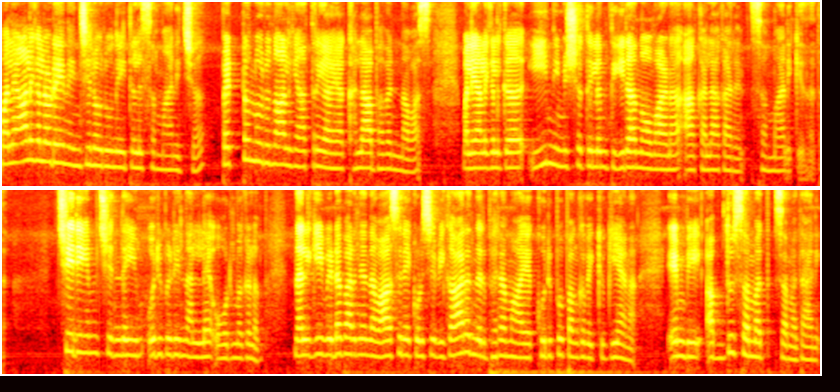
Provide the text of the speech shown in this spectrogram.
മലയാളികളുടെ നെഞ്ചിലൊരു നീറ്റൽ സമ്മാനിച്ച് പെട്ടെന്നൊരു നാൾ യാത്രയായ കലാഭവൻ നവാസ്. മലയാളികൾക്ക് ഈ നിമിഷത്തിലും തീരാ നോവാണ് ആ കലാകാരൻ സമ്മാനിക്കുന്നത്. ചിരിയും ചിന്തയും ഒരുപിടി നല്ല ഓർമ്മകളും നൽകി വിട പറഞ്ഞ നവാസിനെക്കുറിച്ച് വികാരനിർഭരമായ കുറിപ്പ് പങ്കുവയ്ക്കുകയാണ് എം പി അബ്ദുസമദ് സമദാനി.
